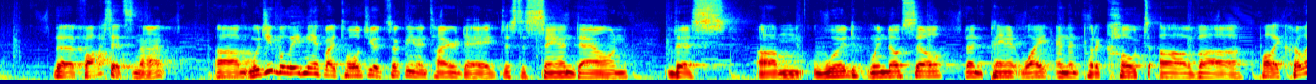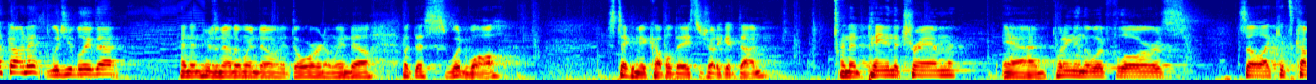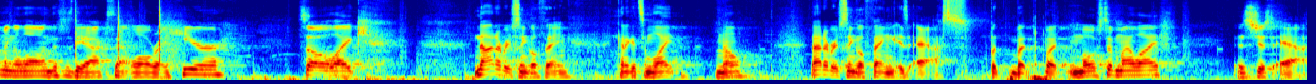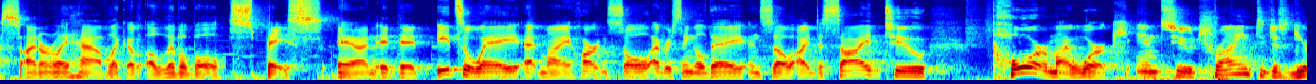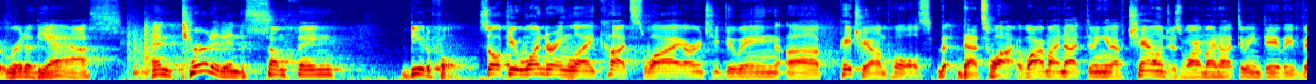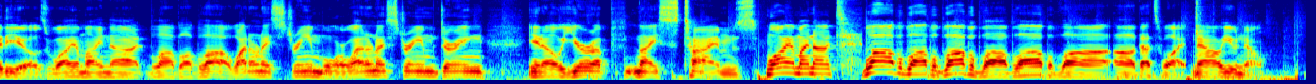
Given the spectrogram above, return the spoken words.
The faucet's not. Um, would you believe me if I told you it took me an entire day just to sand down this um, wood windowsill, then paint it white, and then put a coat of uh, polyacrylic on it? Would you believe that? And then here's another window and a door and a window. But this wood wall, it's taken me a couple days to try to get done. And then painting the trim and putting in the wood floors. So like it's coming along. This is the accent wall right here. So like, not every single thing. Can I get some light? No? Not every single thing is ass. But, but, but most of my life, it's just ass. I don't really have like a, a livable space and it, it eats away at my heart and soul every single day and so I decide to pour my work into trying to just get rid of the ass and turn it into something beautiful. So if you're wondering like, Hutts, why aren't you doing uh, Patreon polls? Th that's why. Why am I not doing enough challenges? Why am I not doing daily videos? Why am I not blah, blah, blah? Why don't I stream more? Why don't I stream during, you know, Europe nice times? Why am I not blah, blah, blah, blah, blah, blah, blah, blah, blah. Uh, that's why. Now you know.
